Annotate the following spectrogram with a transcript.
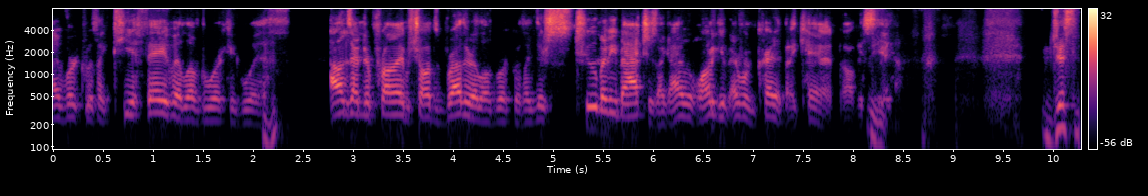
I worked with like TFA who I loved working with. Mm-hmm. Alexander Prime, Sean's brother, I loved working with. Like there's too many matches. Like I want to give everyone credit, but I can't, obviously. Yeah. just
